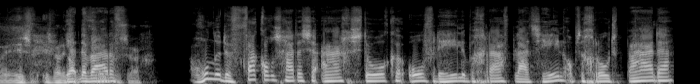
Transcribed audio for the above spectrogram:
eh, is, is wat ik Ja, er waren- zag. Honderden fakkels hadden ze aangestoken over de hele begraafplaats heen op de grote paden.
